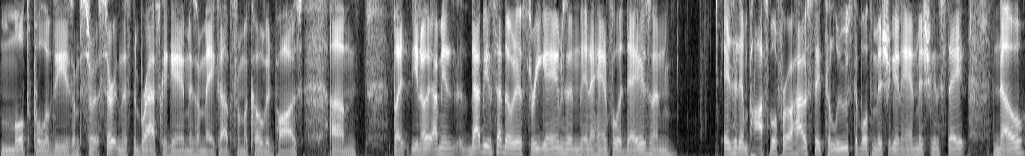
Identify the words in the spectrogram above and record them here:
multiple of these. I'm cer- certain this Nebraska game is a makeup from a COVID pause. Um, but you know, I mean, that being said, though, it is three games in, in a handful of days, and is it impossible for Ohio State to lose to both Michigan and Michigan State? No.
